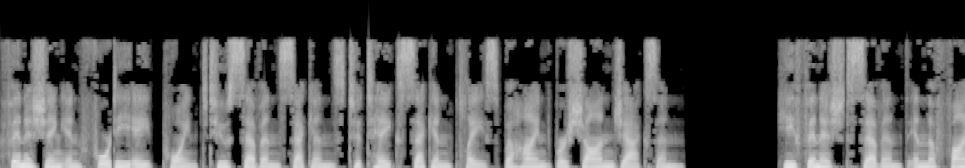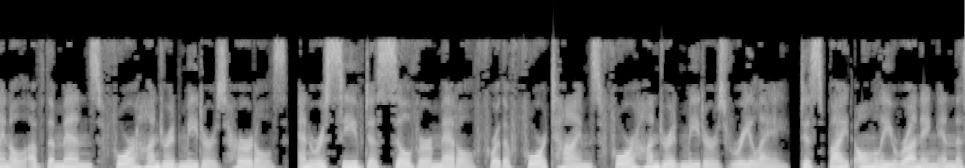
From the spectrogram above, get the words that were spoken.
finishing in 48.27 seconds to take second place behind Bershawn Jackson. He finished seventh in the final of the men's 400 meters hurdles, and received a silver medal for the 4 times 400 meters relay, despite only running in the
